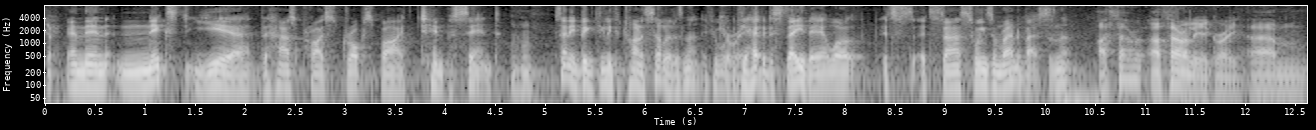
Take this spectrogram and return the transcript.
Yep. And then next year, the house price drops by 10%. percent It's only a big deal if you're trying to sell it, isn't it? If, you, Mm-hmm. You're happy to stay there, well, it's, it's uh, swings and roundabouts, isn't it? I, thor- I thoroughly agree. Um,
